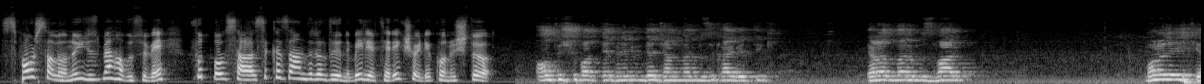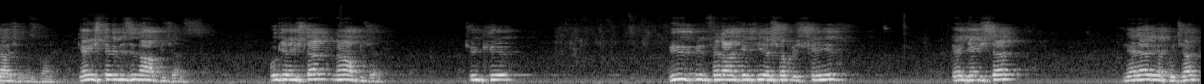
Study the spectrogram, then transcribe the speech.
spor salonu, yüzme havuzu ve futbol sahası kazandırıldığını belirterek şöyle konuştu. 6 Şubat depreminde canlarımızı kaybettik. Yaralılarımız var. Morale ihtiyacımız var. Gençlerimizi ne yapacağız? Bu gençler ne yapacak? Çünkü büyük bir felaketi yaşamış şehir ve gençler neler yapacak?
